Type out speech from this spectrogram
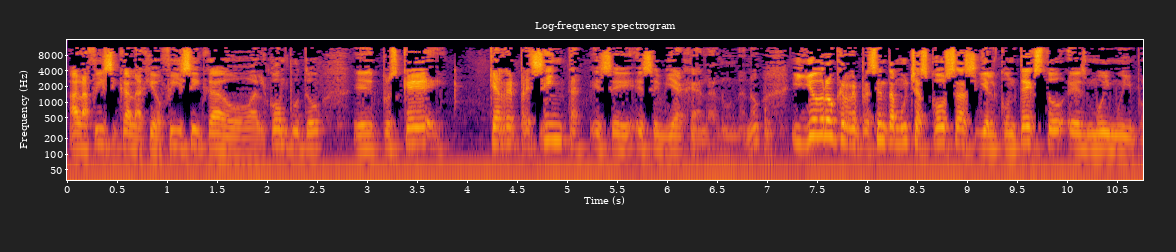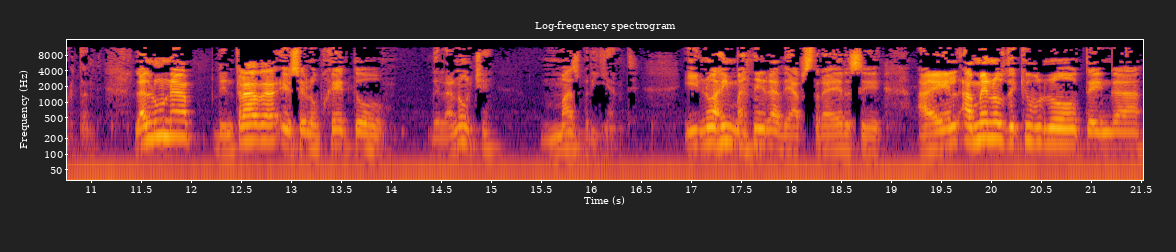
a la física, a la geofísica o al cómputo, pues qué, que representa ese, ese viaje a la Luna, ¿no? Y yo creo que representa muchas cosas y el contexto es muy, muy importante. La Luna, de entrada, es el objeto de la noche más brillante. Y no hay manera de abstraerse a él, a menos de que uno tenga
